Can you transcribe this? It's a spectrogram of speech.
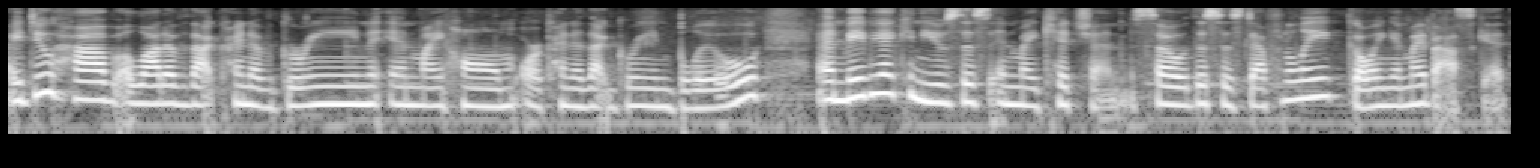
I do have a lot of that kind of green in my home or kind of that green blue and maybe I can use this in my kitchen. So this is definitely going in my basket.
